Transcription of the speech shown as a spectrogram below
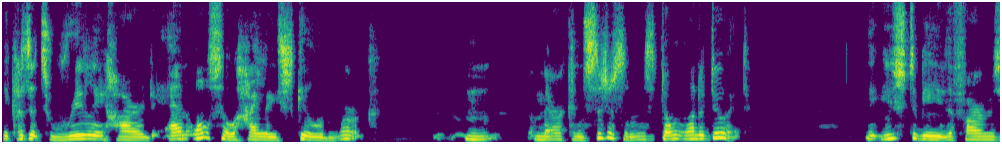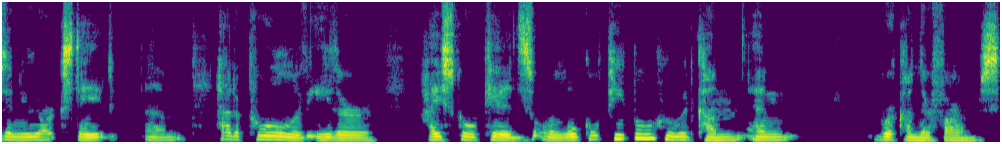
because it's really hard and also highly skilled work. American citizens don't want to do it. It used to be the farms in New York State um, had a pool of either high school kids or local people who would come and work on their farms.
